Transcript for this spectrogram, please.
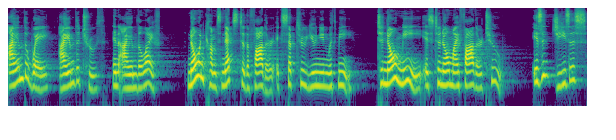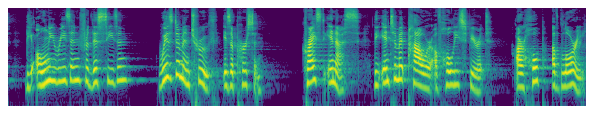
I am the way, I am the truth, and I am the life. No one comes next to the Father except through union with me. To know me is to know my Father too. Isn't Jesus the only reason for this season? Wisdom and truth is a person. Christ in us, the intimate power of Holy Spirit our hope of glory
